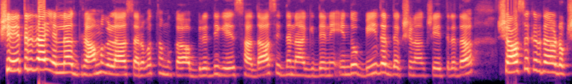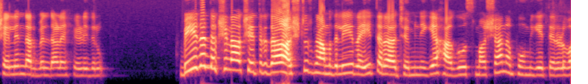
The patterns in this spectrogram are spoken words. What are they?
ಕ್ಷೇತ್ರದ ಎಲ್ಲ ಗ್ರಾಮಗಳ ಸರ್ವತೋಮುಖ ಅಭಿವೃದ್ಧಿಗೆ ಸದಾ ಸಿದ್ಧನಾಗಿದ್ದೇನೆ ಎಂದು ಬೀದರ್ ದಕ್ಷಿಣ ಕ್ಷೇತ್ರದ ಶಾಸಕರಾದ ಡಾಕ್ಟರ್ ಶೈಲೇಂದರ್ ಬೆಲ್ದಾಳೆ ಹೇಳಿದರು. ಬೀದರ್ ದಕ್ಷಿಣ ಕ್ಷೇತ್ರದ ಅಷ್ಟೂರ್ ಗ್ರಾಮದಲ್ಲಿ ರೈತರ ಜಮೀನಿಗೆ ಹಾಗೂ ಸ್ಮಶಾನ ಭೂಮಿಗೆ ತೆರಳುವ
